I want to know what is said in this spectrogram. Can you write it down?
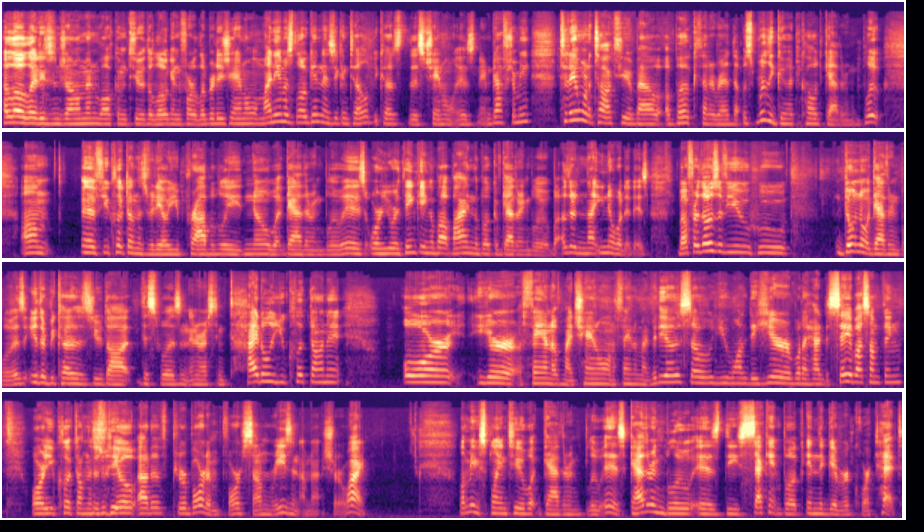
Hello, ladies and gentlemen. Welcome to the Logan for Liberty channel. My name is Logan, as you can tell, because this channel is named after me. Today, I want to talk to you about a book that I read that was really good called Gathering Blue. Um, if you clicked on this video, you probably know what Gathering Blue is, or you were thinking about buying the book of Gathering Blue. But other than that, you know what it is. But for those of you who don't know what Gathering Blue is, either because you thought this was an interesting title, you clicked on it, or you're a fan of my channel and a fan of my videos, so you wanted to hear what I had to say about something, or you clicked on this video out of pure boredom for some reason. I'm not sure why. Let me explain to you what Gathering Blue is. Gathering Blue is the second book in the Giver Quartet.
